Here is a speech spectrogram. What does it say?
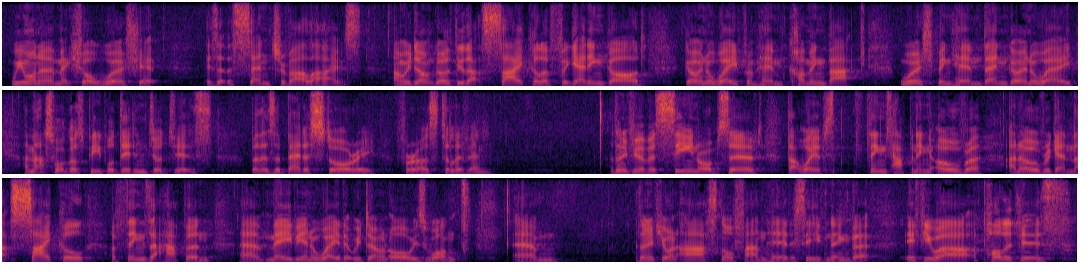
We want to make sure worship is at the center of our lives. And we don't go through that cycle of forgetting God, going away from Him, coming back, worshiping Him, then going away. And that's what God's people did in Judges. But there's a better story for us to live in. I don't know if you've ever seen or observed that way of things happening over and over again, that cycle of things that happen, uh, maybe in a way that we don't always want. Um, I don't know if you're an Arsenal fan here this evening, but if you are, apologies.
